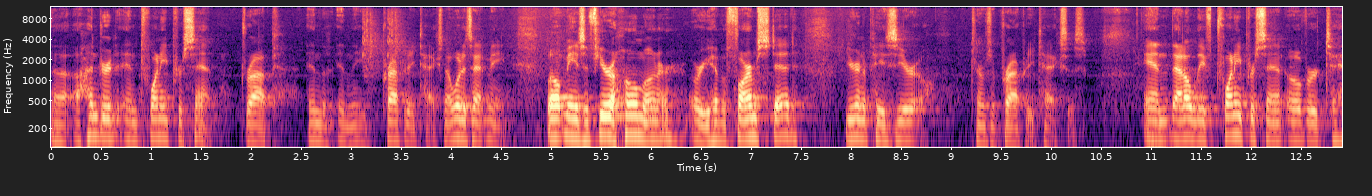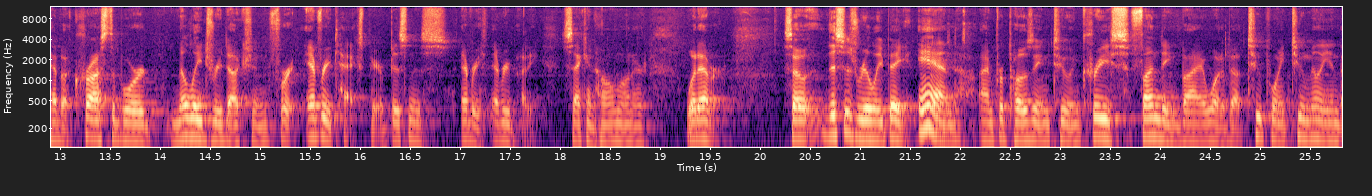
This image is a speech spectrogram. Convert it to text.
120% uh, drop in the, in the property tax. Now what does that mean? Well, it means if you're a homeowner or you have a farmstead, you're going to pay zero in terms of property taxes. And that'll leave 20% over to have across the board millage reduction for every taxpayer, business, every, everybody, second homeowner, whatever. So this is really big. And I'm proposing to increase funding by what, about $2.2 million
